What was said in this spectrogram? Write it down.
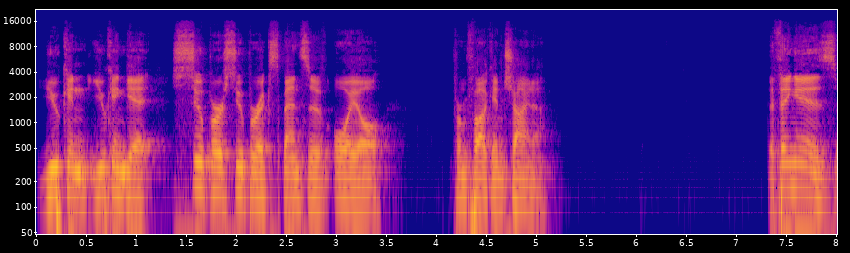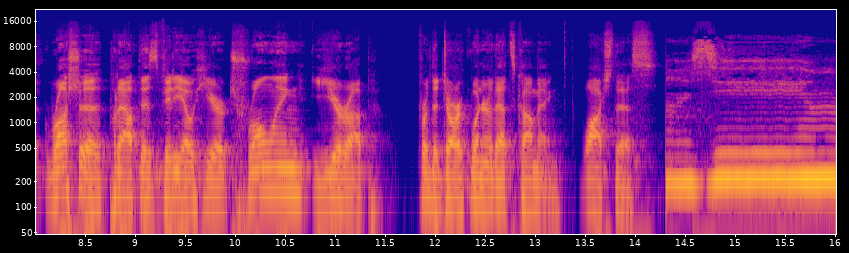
You can you can get super super expensive oil from fucking China. The thing is, Russia put out this video here trolling Europe for the dark winter that's coming. Watch this. Зима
